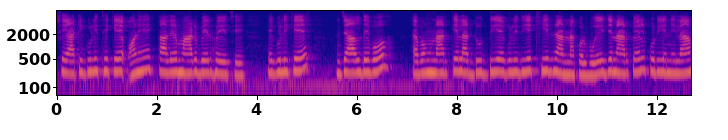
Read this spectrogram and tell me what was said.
সে আটিগুলি থেকে অনেক তালের মার বের হয়েছে। এগুলিকে জাল দেব এবং নারকেল আর দুধ দিয়ে এগুলি দিয়ে ক্ষীর রান্না করব। এই যে নারকেল কুড়িয়ে নিলাম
